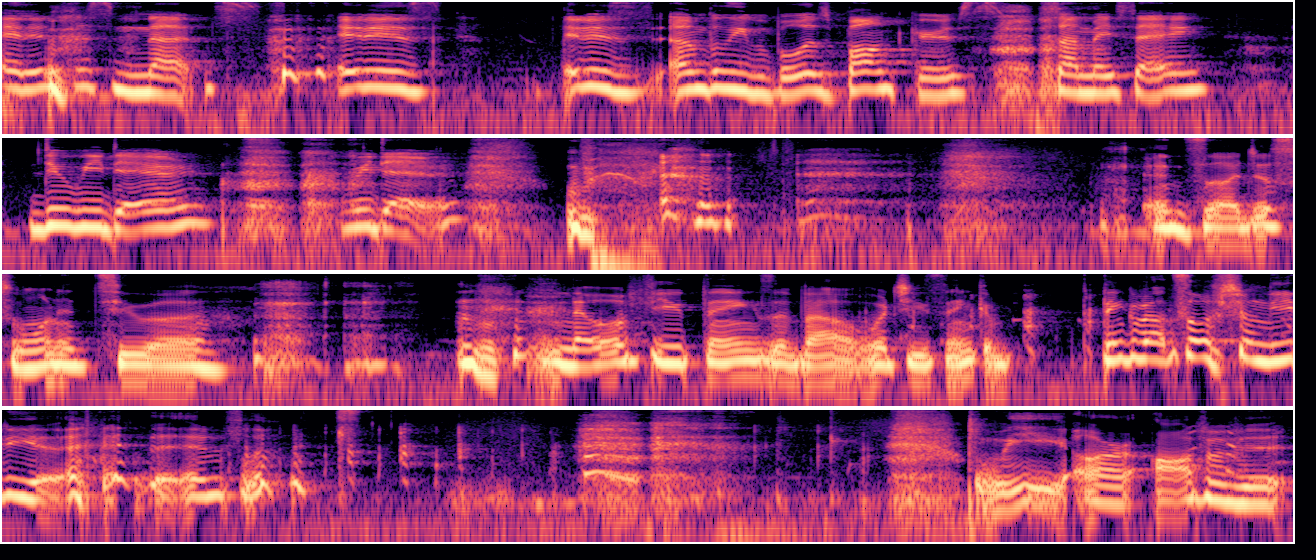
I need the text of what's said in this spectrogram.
It is just nuts. it is it is unbelievable. It's bonkers, some may say. Do we dare? We dare. and so i just wanted to uh know a few things about what you think of think about social media and the influence we are off of it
